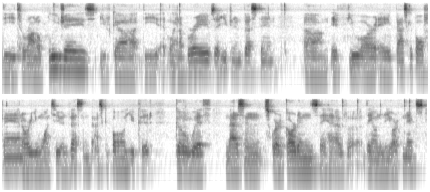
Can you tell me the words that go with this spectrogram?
the Toronto Blue Jays, you've got the Atlanta Braves that you can invest in. Um, if you are a basketball fan or you want to invest in basketball, you could go with Madison Square Gardens. They have uh, they own the New York Knicks.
